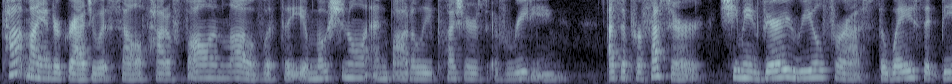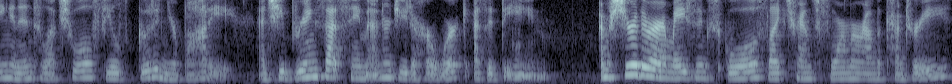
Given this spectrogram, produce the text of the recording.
taught my undergraduate self how to fall in love with the emotional and bodily pleasures of reading. As a professor, she made very real for us the ways that being an intellectual feels good in your body and she brings that same energy to her work as a dean. I'm sure there are amazing schools like Transform around the country,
